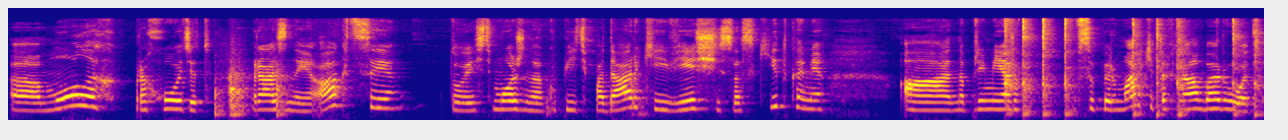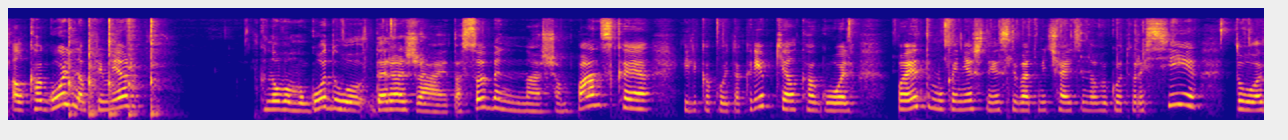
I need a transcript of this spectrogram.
э, молах проходят разные акции, то есть можно купить подарки, вещи со скидками – а, например, в супермаркетах наоборот. Алкоголь, например, к Новому году дорожает, особенно шампанское или какой-то крепкий алкоголь. Поэтому, конечно, если вы отмечаете Новый год в России, то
